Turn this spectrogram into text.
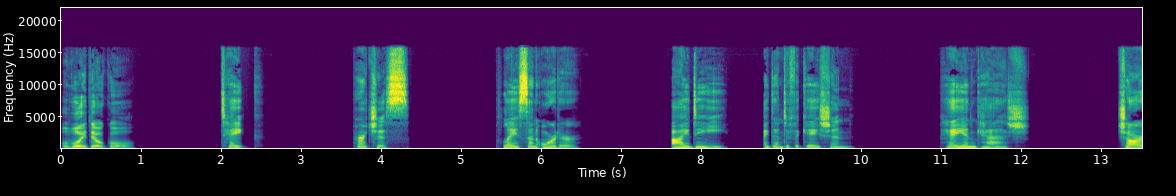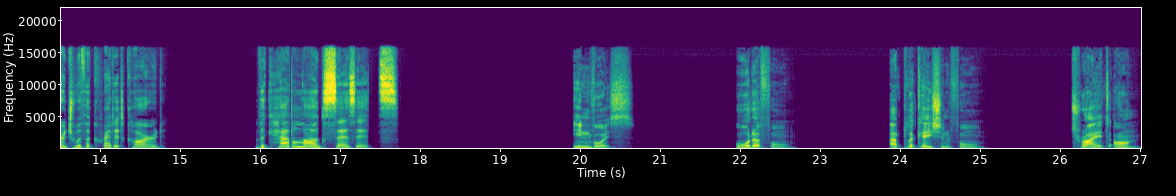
覚えておこ take, purchase, place an order, ID, identification, pay in cash, charge with a credit card. The catalog says it's invoice, order form, application form, try it on,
